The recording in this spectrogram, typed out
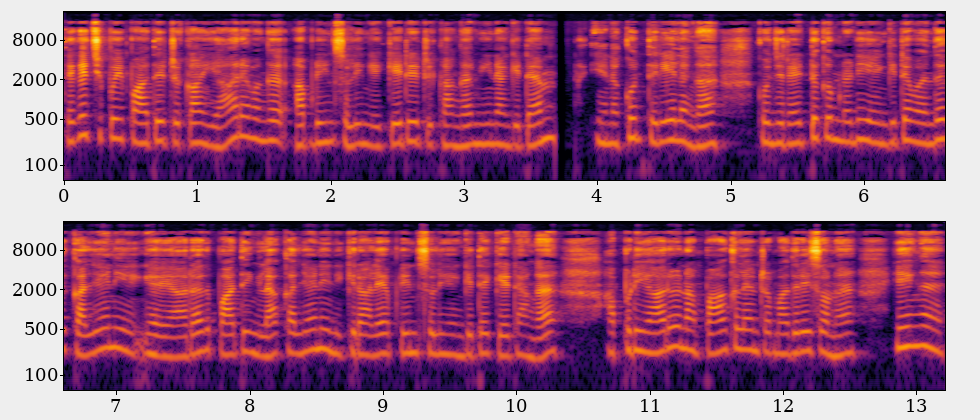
திகைச்சு போய் பார்த்துட்டு இருக்கான்? யார் அவங்க? அப்படின்னு சொல்லி இங்கே கேட்டுட்ருக்காங்க மீனா கிட்ட எனக்கும் தெரியலைங்க. கொஞ்சம் நேரத்துக்கு முன்னாடி என்கிட்ட வந்து கல்யாணி யாராவது பார்த்தீங்களா கல்யாணி நிற்கிறாளே அப்படின்னு சொல்லி என்கிட்ட கேட்டாங்க. அப்படி யாரும் நான் பார்க்கலன்ற மாதிரி சொன்னேன். ஏங்க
